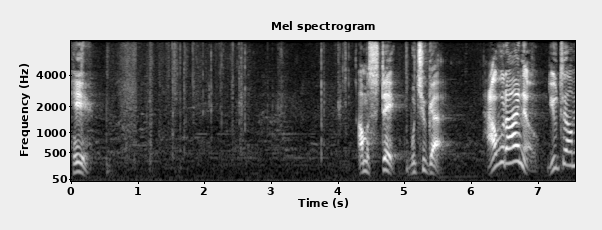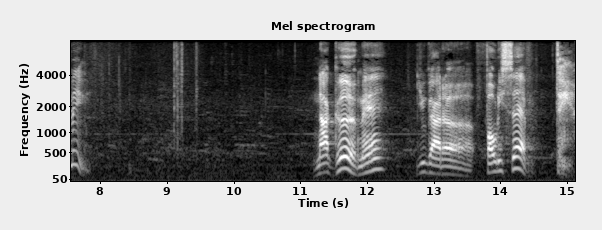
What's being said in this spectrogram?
Here. I'm a stick. What you got? How would I know? You tell me. Not good, man. You got uh 47. Damn.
